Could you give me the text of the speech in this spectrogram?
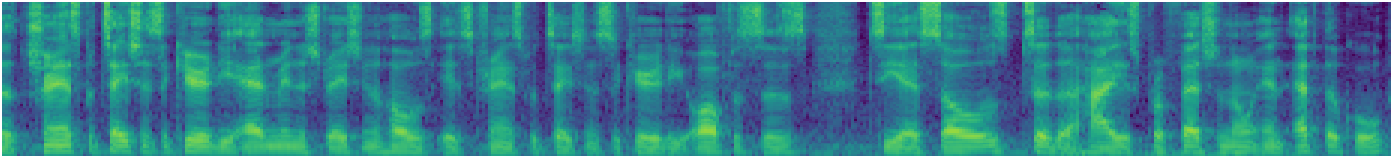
The Transportation Security Administration holds its transportation security officers, TSOs, to the highest professional and ethical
